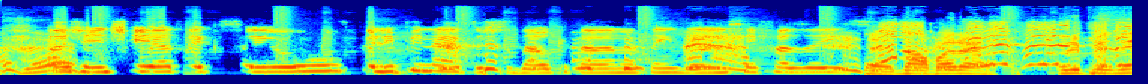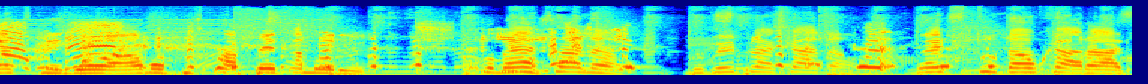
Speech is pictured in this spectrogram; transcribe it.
é. A gente ia ter que ser o Felipe Neto, estudar o que tá na tendência e fazer isso. É, não, mas é. Felipe Neto vendeu a alma pros capeta Amorim. Não começa não. Não vem pra cá não. Não é estudar o caralho.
